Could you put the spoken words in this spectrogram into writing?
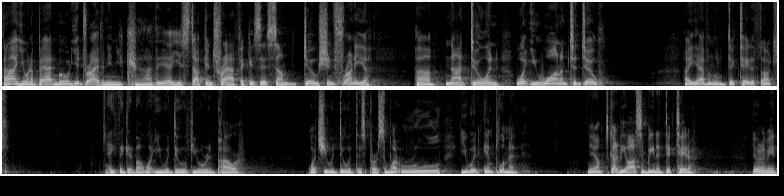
Huh? You in a bad mood? You driving in your car there? You stuck in traffic? Is there some douche in front of you? Huh? Not doing what you want him to do. Are you having little dictator thoughts? Are you thinking about what you would do if you were in power? What you would do with this person? What rule you would implement? You know, it's got to be awesome being a dictator. You know what I mean?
